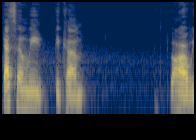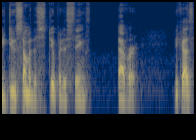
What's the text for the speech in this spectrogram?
that's when we become or we do some of the stupidest things ever. Because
